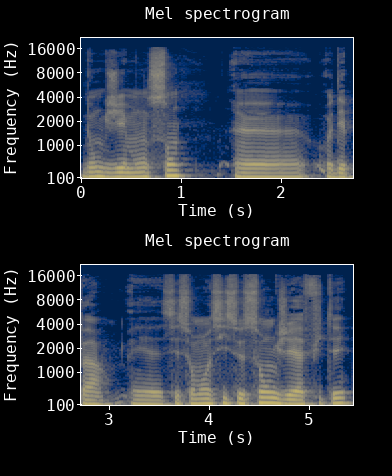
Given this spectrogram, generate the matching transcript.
Donc j'ai mon son euh, au départ. Et c'est sûrement aussi ce son que j'ai affûté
